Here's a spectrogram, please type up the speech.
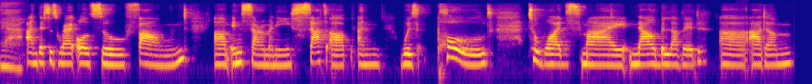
yeah and this is where i also found um, in ceremony sat up and was pulled towards my now beloved uh, adam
